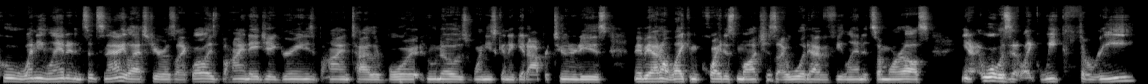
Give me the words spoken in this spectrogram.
who, when he landed in Cincinnati last year, was like, well, he's behind AJ Green, he's behind Tyler Boyd. Who knows when he's going to get opportunities? Maybe I don't like him quite as much as I would have if he landed somewhere else. You know, what was it like week three?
